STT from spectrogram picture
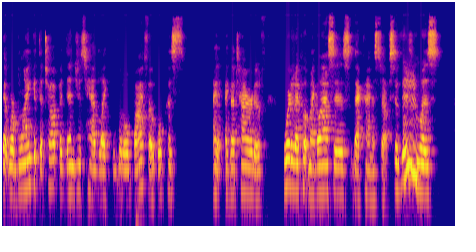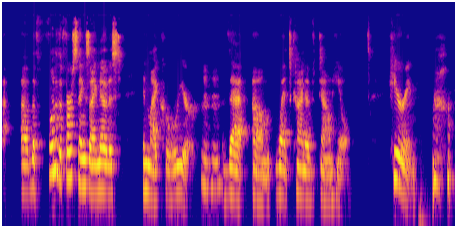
that were blank at the top, but then just had like the little bifocal because I, I got tired of where did I put my glasses, that kind of stuff. So vision was uh, the one of the first things I noticed in my career Mm-hmm. that um, went kind of downhill. Hearing. oh,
